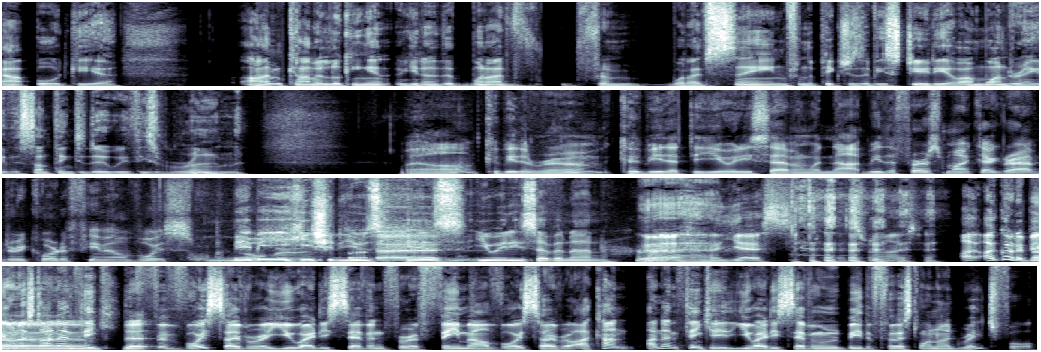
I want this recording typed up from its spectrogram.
outboard gear. I'm kind of looking at, you know, the, when I've, from what I've seen from the pictures of his studio, I'm wondering if it's something to do with his room. Well, could be the room. Could be that the U87 would not be the first mic I grabbed to record a female voice. Maybe over. he should use uh, his U87 on her. Uh, yes, that's right. I, I got to be honest. I don't think uh, for voiceover a U87 for a female voiceover. I can't. I don't think a U87 would be the first one I'd reach for.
